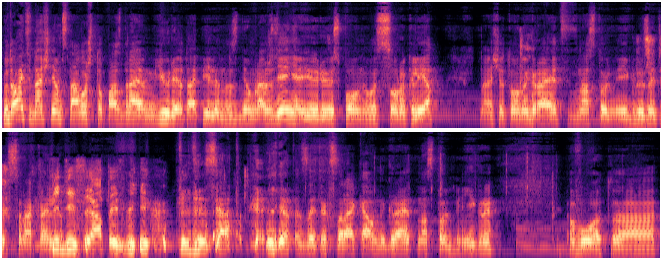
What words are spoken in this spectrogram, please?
Ну, давайте начнем с того, что поздравим Юрия Топилина с днем рождения. Юрию исполнилось 40 лет. Значит, он играет в настольные игры из этих 40 лет. 50 из них. 50 лет из этих 40 он играет в настольные игры. Вот. А,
